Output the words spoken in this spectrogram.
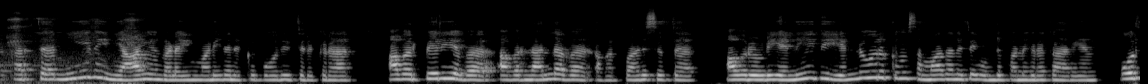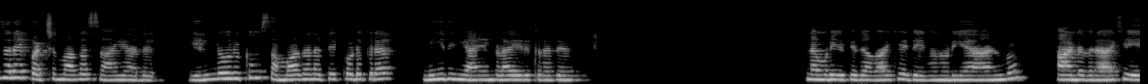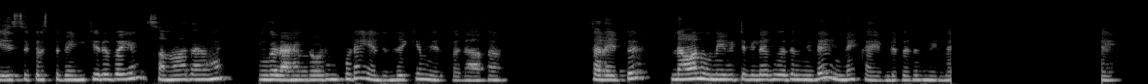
கர்த்தர் நீதி நியாயங்களை மனிதனுக்கு போதித்திருக்கிறார். அவர் பெரியவர் அவர் நல்லவர் அவர் பரிசுத்தர். அவருடைய நீதி எல்லோருக்கும் சமாதானத்தை உண்டு பண்ணுகிற காரியம் ஒருதலை பட்சமாக சாயாது. எல்லோருக்கும் சமாதானத்தை கொடுக்கிற நீதி நியாயங்களா இருக்கிறது. நம்முடைய பிதாவாகிய தேவனுடைய அன்பும் ஆண்டவராகிய இயேசு கிறிஸ்துவின் கிருபையும் சமாதானமும் உங்கள் அனைவரோடும் கூட என்றென்றைக்கும் இருப்பதாக. தலைப்பு நான் உன்னை விட்டு விலகுவதும் இல்லை உன்னை கைவிடுவதும் இல்லை.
